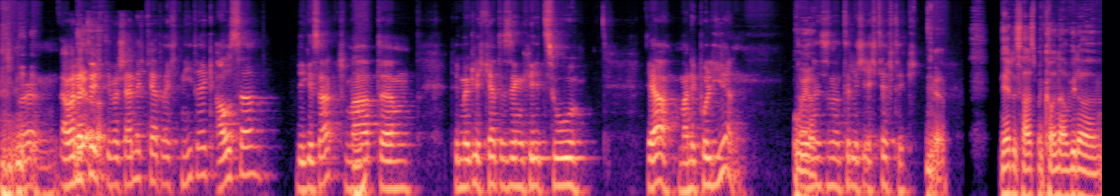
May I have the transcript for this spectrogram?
Burn. Aber natürlich Ja. die Wahrscheinlichkeit recht niedrig, außer, wie gesagt, man Mhm. hat ähm, die Möglichkeit, das irgendwie zu ja, manipulieren. Oh Dann ja. ist es natürlich echt heftig. Ja. ja, das heißt, man kann auch wieder,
